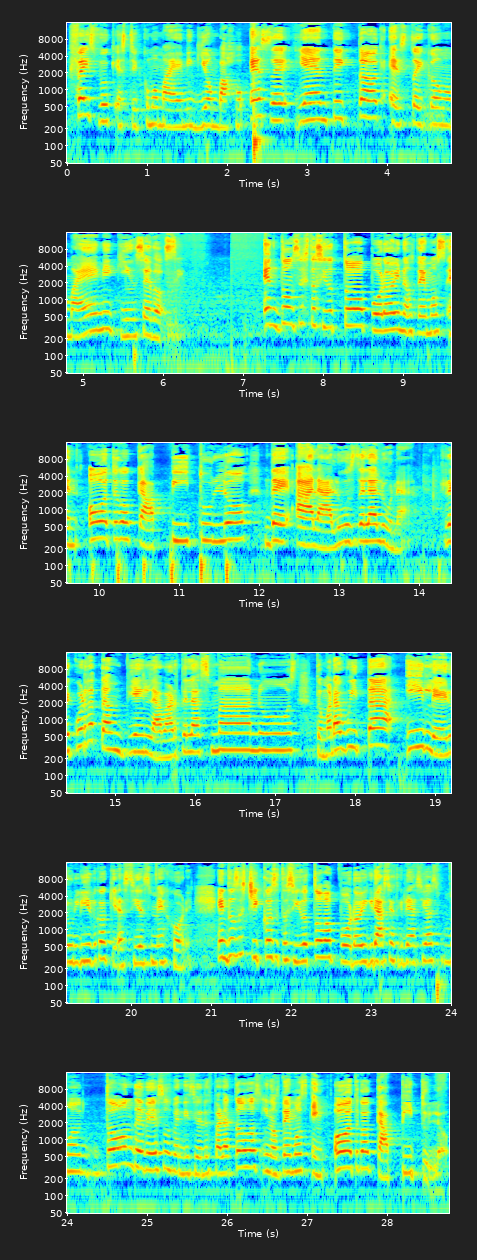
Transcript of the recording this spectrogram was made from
Facebook estoy como Miami-S y en TikTok estoy como Miami1512. Entonces esto ha sido todo por hoy. Nos vemos en otro capítulo de A la luz de la luna. Recuerda también lavarte las manos, tomar agüita y leer un libro que así es mejor. Entonces chicos, esto ha sido todo por hoy. Gracias, gracias. Montón de besos, bendiciones para todos y nos vemos en otro capítulo.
